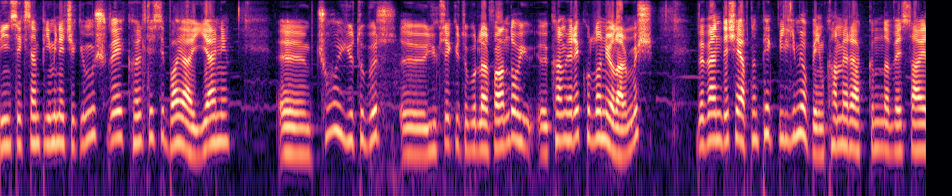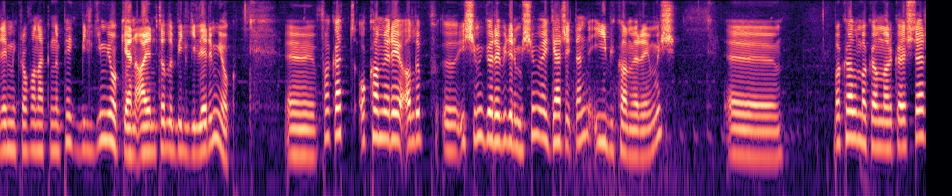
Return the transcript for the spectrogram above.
1080p mi ne çekiyormuş ve kalitesi bayağı iyi. Yani e, çoğu YouTuber, e, yüksek YouTuber'lar falan da o e, kamerayı kullanıyorlarmış. Ve ben de şey yaptım pek bilgim yok benim kamera hakkında vesaire mikrofon hakkında pek bilgim yok yani ayrıntılı bilgilerim yok. E, fakat o kamerayı alıp e, işimi görebilirmişim ve gerçekten de iyi bir kameraymış. Eee Bakalım bakalım arkadaşlar.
